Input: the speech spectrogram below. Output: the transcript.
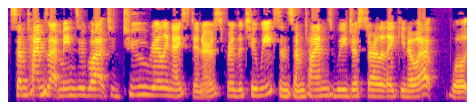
sometimes that means we go out to two really nice dinners for the two weeks. And sometimes we just are like, you know what? Well,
